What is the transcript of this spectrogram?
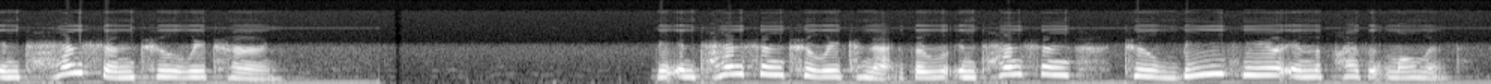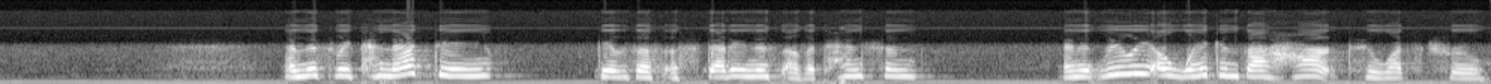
intention to return, the intention to reconnect, the intention to be here in the present moment. And this reconnecting gives us a steadiness of attention, and it really awakens our heart to what's true,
